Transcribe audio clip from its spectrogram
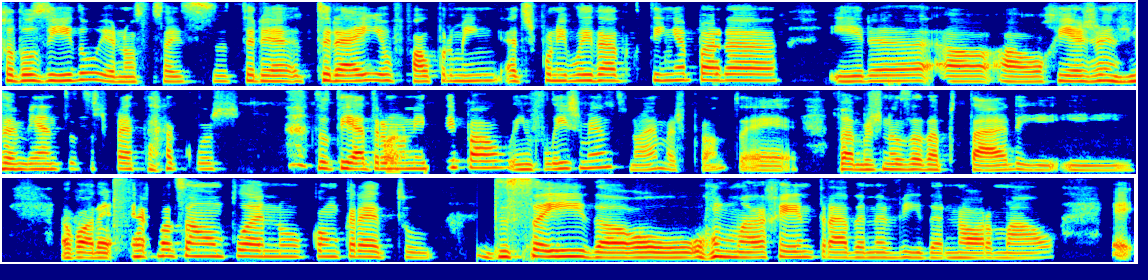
reduzido. Eu não sei se terei, terei, eu falo por mim, a disponibilidade que tinha para ir eh, ao, ao reagendamento dos espetáculos do Teatro claro. Municipal, infelizmente, não é? Mas pronto, é, vamos nos adaptar e, e Agora, em relação a um plano concreto de saída ou uma reentrada na vida normal, é,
